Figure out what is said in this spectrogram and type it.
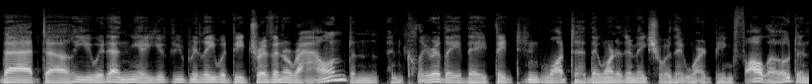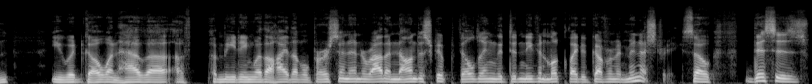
That uh, you would, and you know, you, you, really would be driven around, and and clearly they they didn't want to. They wanted to make sure they weren't being followed, and you would go and have a, a, a meeting with a high level person in a rather nondescript building that didn't even look like a government ministry. So this is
